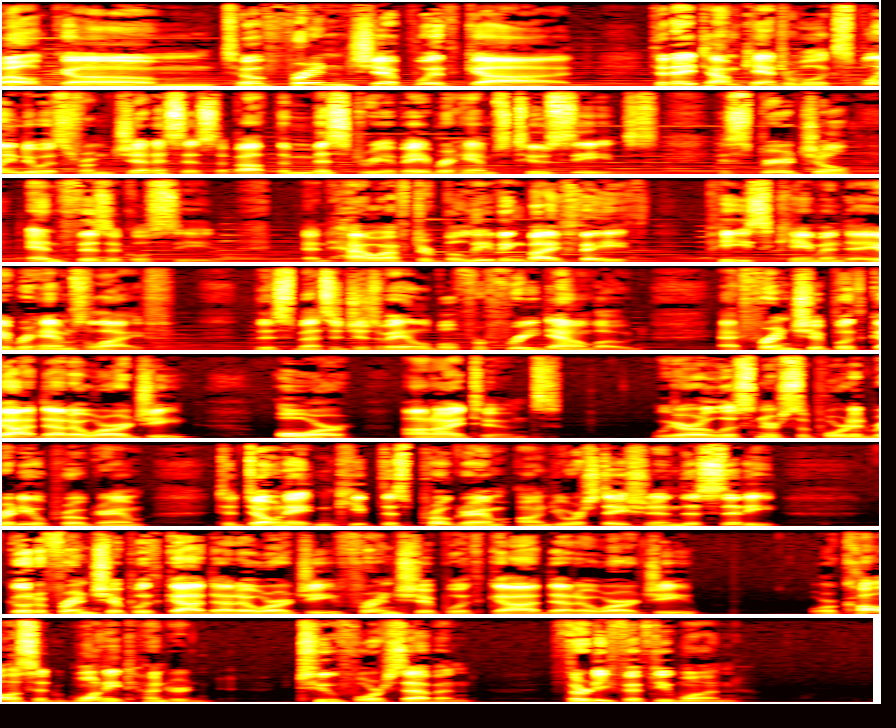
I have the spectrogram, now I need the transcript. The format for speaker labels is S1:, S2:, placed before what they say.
S1: Welcome to Friendship with God. Today, Tom Cantor will explain to us from Genesis about the mystery of Abraham's two seeds, his spiritual and physical seed, and how, after believing by faith, peace came into Abraham's life. This message is available for free download at friendshipwithgod.org or on iTunes. We are a listener supported radio program. To donate and keep this program on your station in this city, go to friendshipwithgod.org, friendshipwithgod.org, or call us at 1 800 247 3051.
